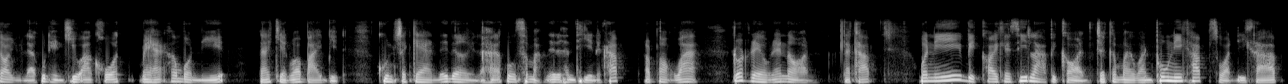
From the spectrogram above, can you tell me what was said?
จออยู่แล้วคุณเห็น QR code ไหมฮะข้างบนนี้นะเขียนว่า Bybit คุณสแกนได้เลยนะฮะคุณสมัครได้เลยทันทีนะครับรับรองว่ารวดเร็วแน่นอนนะครับ วันนี้ Bitcoin Casey ลาไปก่อนเจอกันใหม่วันพรุ่งนี้ครับ สวัสดีครับ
